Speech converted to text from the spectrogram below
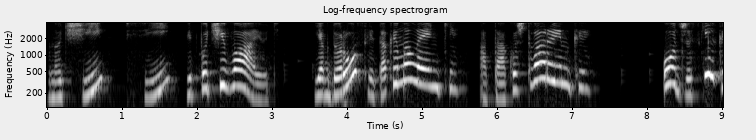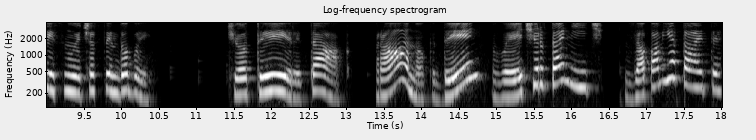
Вночі всі відпочивають, як дорослі, так і маленькі, а також тваринки. Отже, скільки існує частин доби? Чотири, так. Ранок, день, вечір та ніч. Запам'ятайте.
